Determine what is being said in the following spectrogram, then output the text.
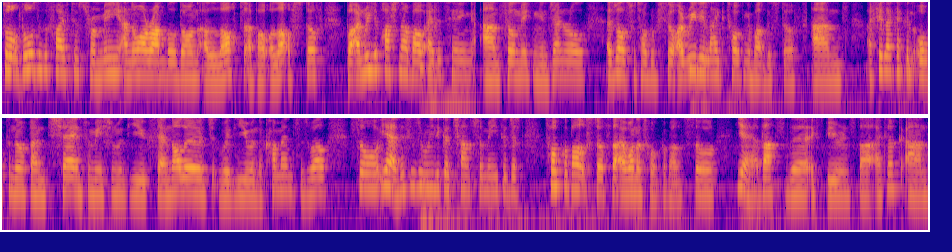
So those are the five tips from me. I know I rambled on a lot about a lot of stuff, but I'm really passionate about mm-hmm. editing and filmmaking in general, as well as photography. So I really like talking about this stuff and I feel like I can open up and share information with you, share knowledge with you in the comments as well. So yeah, this is a really good chance for me to just talk about stuff that I want to talk about. So yeah, that's the experience that I took and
